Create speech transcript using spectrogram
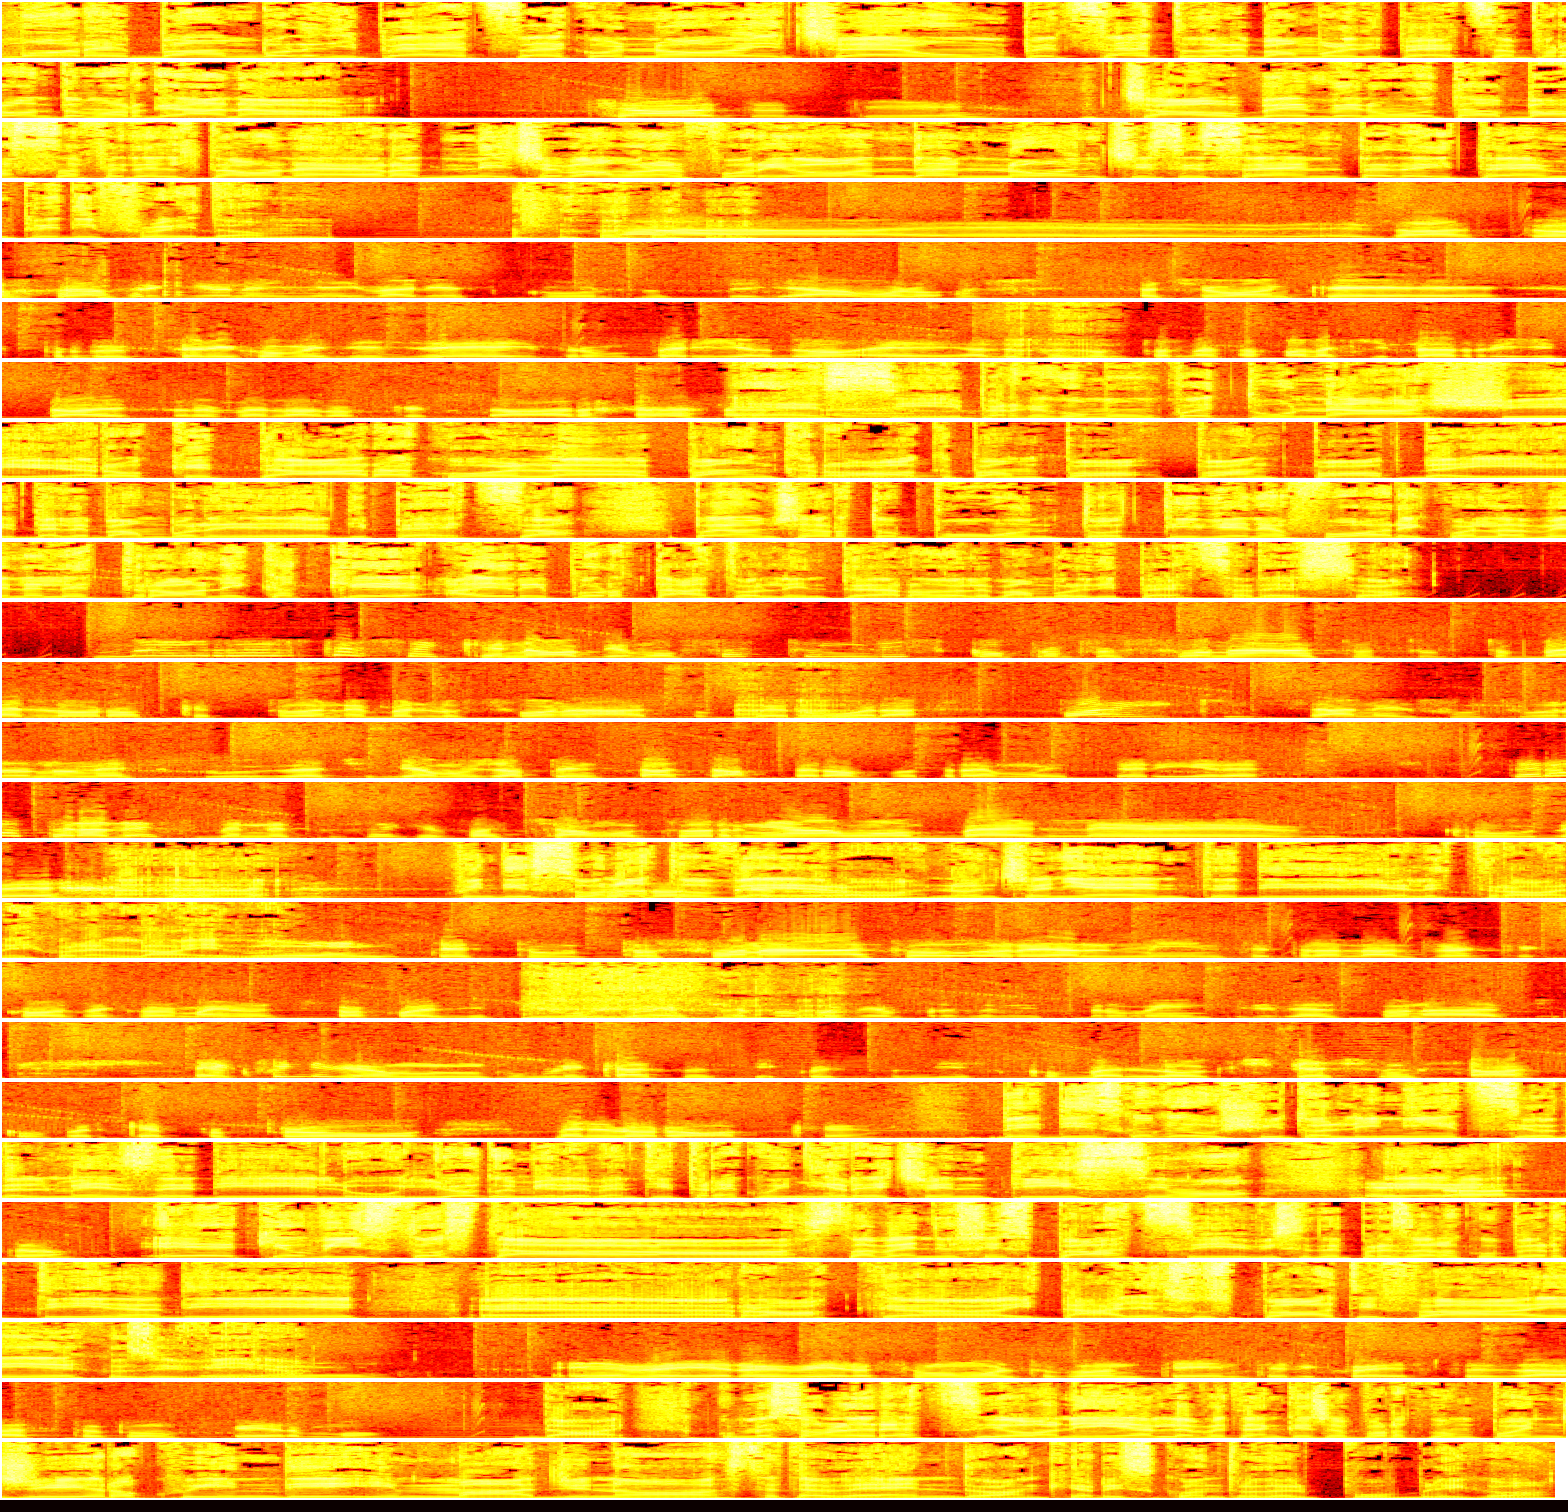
rumore bambole di pezza e con noi c'è un pezzetto delle bambole di pezza. Pronto Morgana? Ciao a tutti. Ciao, benvenuta a Bassa Fedeltà On Air. Dicevamo nel fuori onda, non ci si sente dei tempi di Freedom. Ah, eh, esatto, perché io nei miei vari excursus, spieghiamolo, facevo anche produzioni come DJ per un periodo e adesso sono tornata a fare la chitarrista a essere bella rockettara. Eh sì, perché comunque tu nasci rockettara col punk rock, punk pop, punk pop dei, delle bambole di pezza, poi a un certo punto ti viene fuori quella vena elettronica che hai riportato all'interno delle bambole di pezza adesso? Ma in realtà sai che no, abbiamo fatto un disco proprio suonato, tutto bello rockettone, bello suonato per Ah. ora. Poi chissà, nel futuro non è escluso, ci abbiamo già pensato, ah, però potremmo inserire. Però per adesso abbiamo detto, sai che facciamo? Torniamo belle crude. Ah, quindi suonato vero, non c'è niente di elettronico nel live. Niente, tutto suonato realmente, tra l'altro anche cosa che ormai non si fa quasi più, invece proprio abbiamo preso gli strumenti, li abbiamo suonati e quindi abbiamo pubblicato sì questo disco bello, ci piace un sacco perché è proprio bello rock. Beh, disco che è uscito all'inizio del mese di luglio 2023, quindi Sì. recentissimo. e- Esatto. E, che ho visto sta, sta avendo i suoi spazi. Vi siete presa la copertina di eh, Rock Italia su Spotify e così via. Sì, È vero, è vero, siamo molto contenti di questo, esatto, confermo. Dai, come sono le reazioni? Le avete anche già portato un po' in giro, quindi immagino state avendo anche il riscontro del pubblico.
